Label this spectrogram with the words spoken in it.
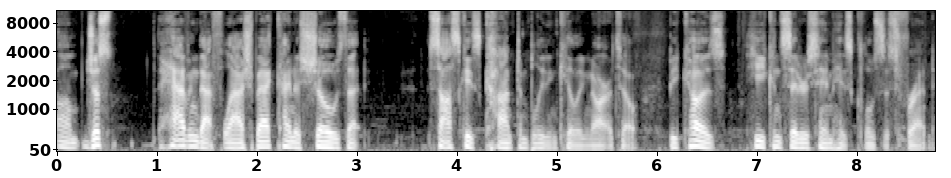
Um, just having that flashback kind of shows that Sasuke's contemplating killing Naruto because he considers him his closest friend.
